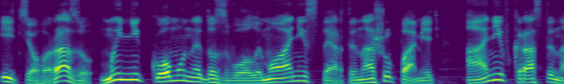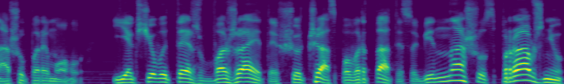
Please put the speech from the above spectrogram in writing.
І цього разу ми нікому не дозволимо ані стерти нашу пам'ять, ані вкрасти нашу перемогу. Якщо ви теж вважаєте, що час повертати собі нашу справжню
